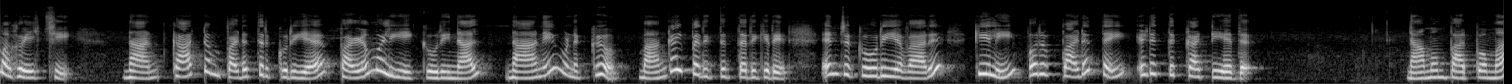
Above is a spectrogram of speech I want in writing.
மகிழ்ச்சி. நான் காட்டும் படத்திற்குரிய பழமொழியை கூறினால் நானே உனக்கு மாங்காய் பறித்து தருகிறேன் என்று கூறியவாறு கிளி ஒரு படத்தை எடுத்து காட்டியது. நாமும் பார்ப்போமா?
